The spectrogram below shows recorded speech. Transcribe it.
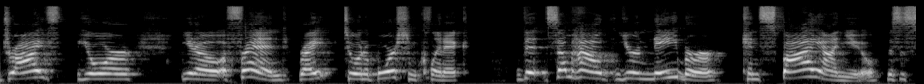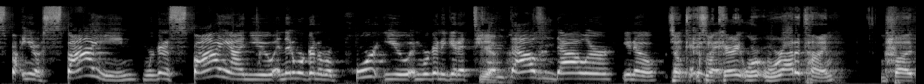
drive your, you know, a friend right to an abortion clinic, that somehow your neighbor can spy on you. This is, you know, spying. We're going to spy on you, and then we're going to report you, and we're going to get a ten thousand yeah. you know. So, anyway. so Kerry, we're, we're out of time. But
